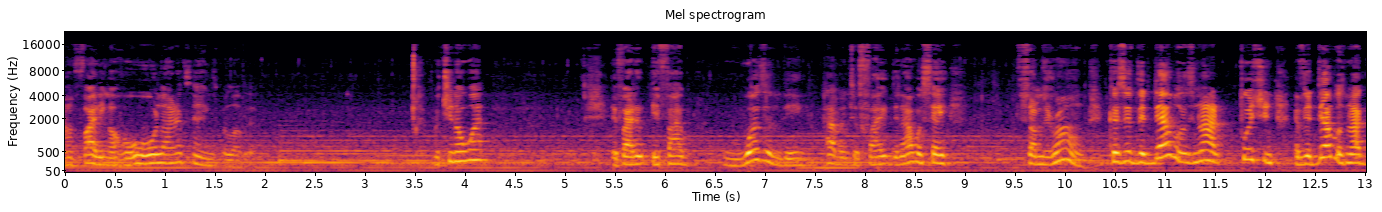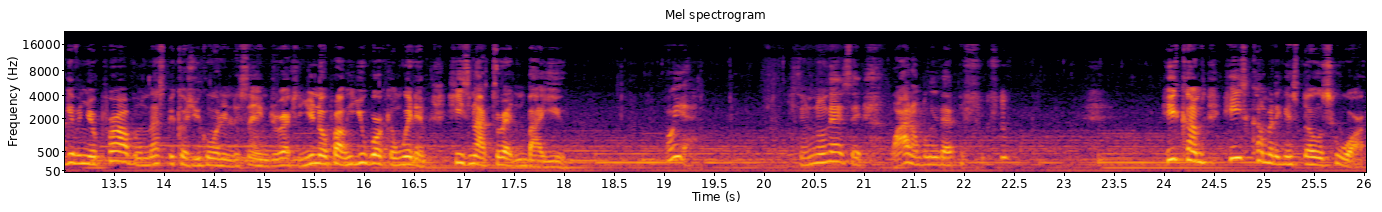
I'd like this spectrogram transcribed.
I'm fighting a whole lot of things, beloved. But you know what? If I if I wasn't being having to fight, then I would say something's wrong. Because if the devil is not pushing, if the devil is not giving you a problem, that's because you're going in the same direction. You know, probably you're working with him. He's not threatened by you. Oh yeah. You know that? Say, well, I don't believe that. he comes. He's coming against those who are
